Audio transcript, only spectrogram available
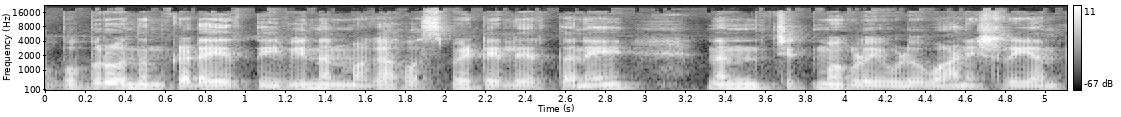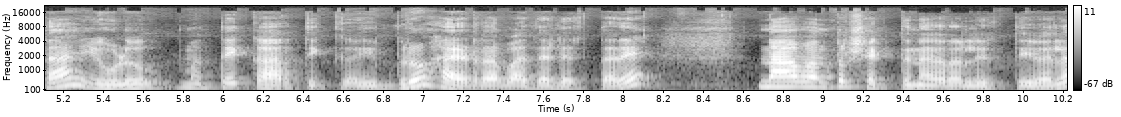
ಒಬ್ಬೊಬ್ಬರು ಒಂದೊಂದು ಕಡೆ ಇರ್ತೀವಿ. ನನ್ನ ಮಗ ಹೊಸಪೇಟೆಯಲ್ಲಿ ಇರ್ತಾನೆ ನನ್ನ ಚಿಕ್ಕ ಮಗಳು ಇವಳು ವಾಣಿಶ್ರೀ ಅಂತ, ಇವಳು ಮತ್ತು ಕಾರ್ತಿಕ್ ಇಬ್ಬರು ಹೈದ್ರಾಬಾದಲ್ಲಿ ಇರ್ತಾರೆ. ನಾವಂತೂ ಶಕ್ತಿನಗರಲ್ಲಿ ಇರ್ತೀವಲ್ಲ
